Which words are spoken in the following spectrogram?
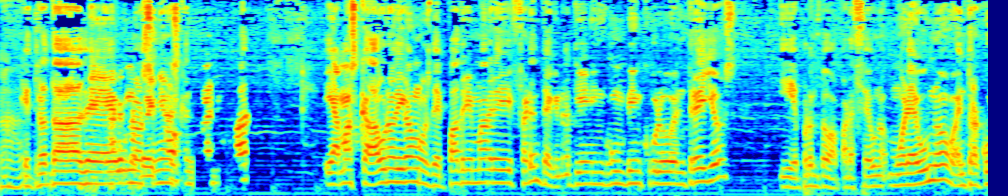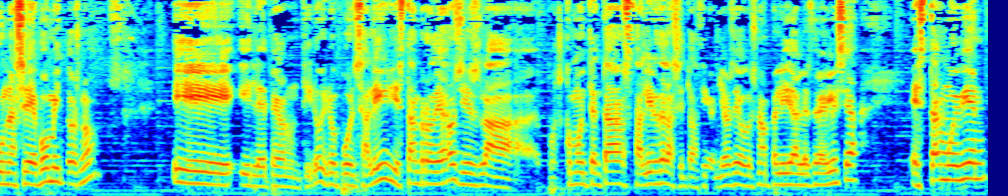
Ajá. que trata de unos señores que entran en un bar y además cada uno, digamos, de padre y madre diferente, que no tiene ningún vínculo entre ellos y de pronto aparece uno, muere uno, entra con una serie de vómitos, ¿no? Y, y le pegan un tiro y no pueden salir y están rodeados y es la, pues cómo intentar salir de la situación. Yo os digo que es una peli de de la Iglesia, está muy bien.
